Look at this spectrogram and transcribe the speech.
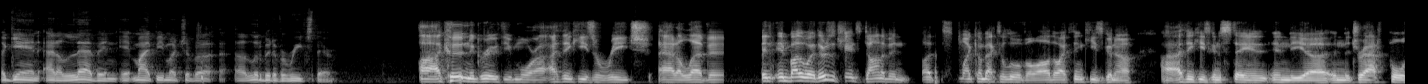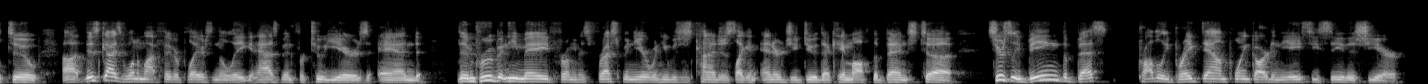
Again, at 11, it might be much of a, a little bit of a reach there. Uh, I couldn't agree with you more. I think he's a reach at 11. And, and by the way, there's a chance Donovan uh, might come back to Louisville, although I think he's gonna I think he's gonna stay in, in the uh, in the draft pool too. Uh, this guy's one of my favorite players in the league and has been for two years. And the improvement he made from his freshman year when he was just kind of just like an energy dude that came off the bench to seriously being the best probably breakdown point guard in the ACC this year,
